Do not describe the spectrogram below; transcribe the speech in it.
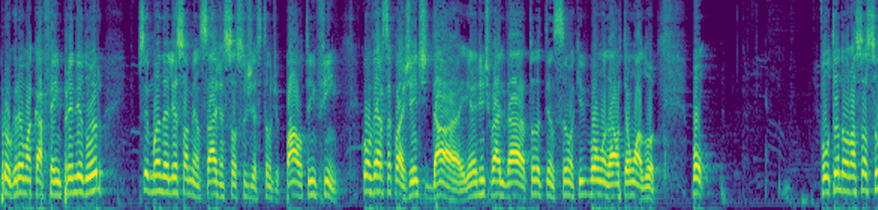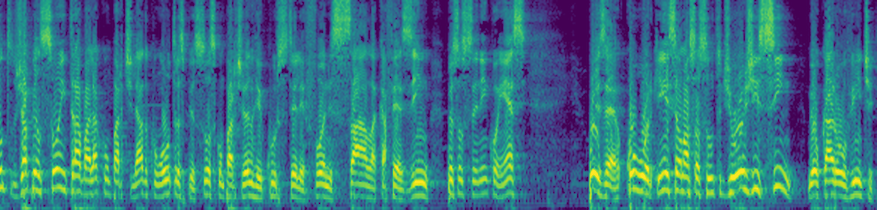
Programa Café Empreendedor. Você manda ali a sua mensagem, a sua sugestão de pauta, enfim, conversa com a gente, dá, e a gente vai lhe dar toda a atenção aqui, vamos mandar até um alô. Bom, Voltando ao nosso assunto, já pensou em trabalhar compartilhado com outras pessoas, compartilhando recursos, telefone, sala, cafezinho, pessoas que você nem conhece? Pois é, coworking, esse é o nosso assunto de hoje e sim, meu caro ouvinte,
